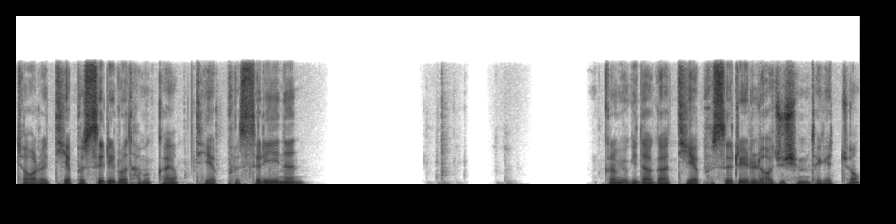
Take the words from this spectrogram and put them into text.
저거를 df3로 담을까요? df3는 그럼 여기다가 df3를 넣어주시면 되겠죠?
